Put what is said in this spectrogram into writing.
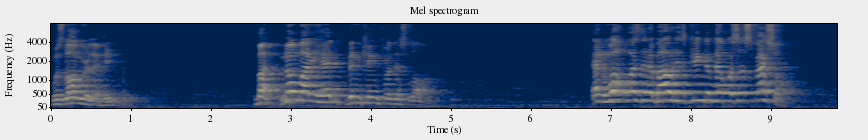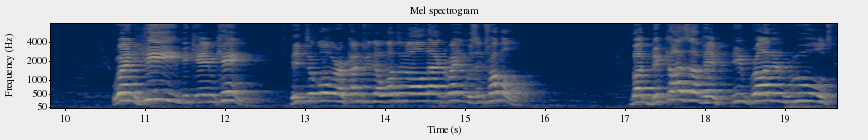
was longer than he. But nobody had been king for this long. And what was it about his kingdom that was so special? When he became king, he took over a country that wasn't all that great, was in trouble. But because of him, he brought in rules.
